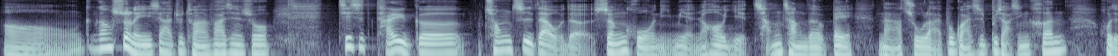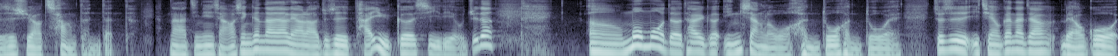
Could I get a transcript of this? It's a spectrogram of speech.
哦，刚刚顺了一下，就突然发现说，其实台语歌充斥在我的生活里面，然后也常常的被拿出来，不管是不小心哼，或者是需要唱等等的。那今天想要先跟大家聊聊，就是台语歌系列，我觉得。嗯，默默的台语歌影响了我很多很多诶，就是以前有跟大家聊过，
